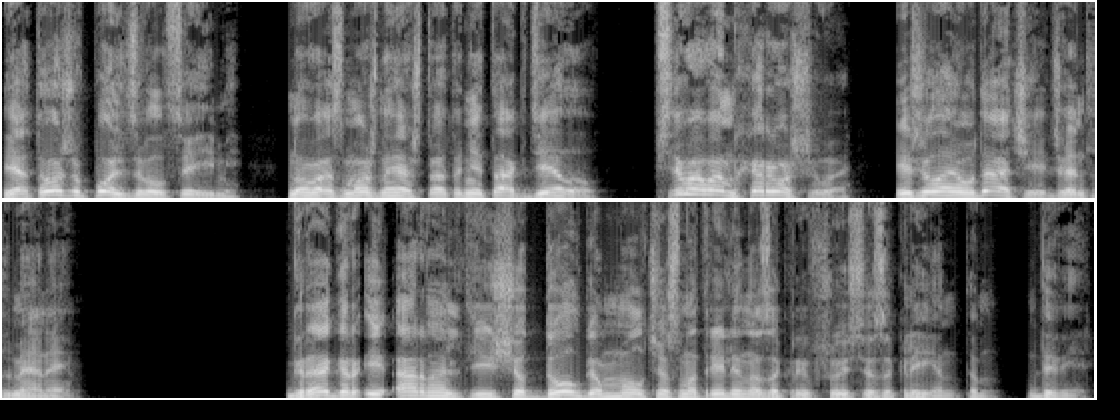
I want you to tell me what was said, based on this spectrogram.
«Я тоже пользовался ими, но, возможно, я что-то не так делал. Всего вам хорошего и желаю удачи, джентльмены!» Грегор и Арнольд еще долго молча смотрели на закрывшуюся за клиентом дверь.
